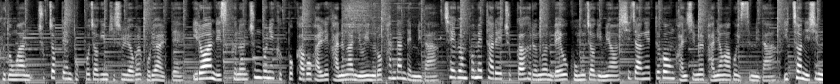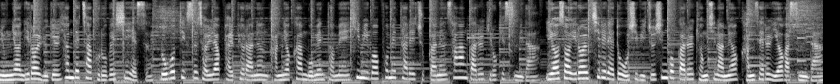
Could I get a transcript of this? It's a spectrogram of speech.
그동안 축적된 독보적인 기술력을 고려할 때 이러한 리스크는 충분히 극복하고 관리 가능한 요인으로 판단됩니다. 최근 포메탈의 주가 흐름은 매우 고무적이며 시장의 뜨거운 관심을 반영하고 있습니다. 2026년 1월 6일 현대차 그룹의 CES 로보틱스 전략 발표라는 강력한 모멘텀에 힘입어 포메탈의 주가는 상한 가를 기록했습니다. 이어서 1월 7일에도 52주 신고가를 경신하며 강세를 이어갔습니다.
